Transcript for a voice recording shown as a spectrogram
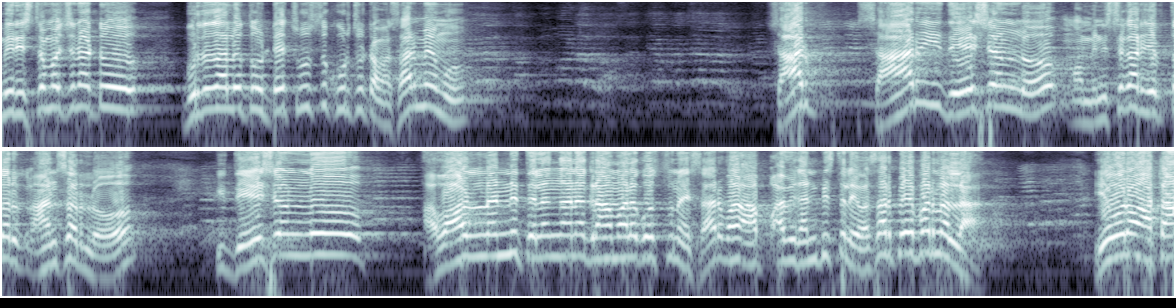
మీరు ఇష్టం వచ్చినట్టు బురద తల్లుతుంటే చూస్తూ కూర్చుంటామా సార్ మేము? సార్ సార్ ఈ దేశంలో మా మినిస్టర్ గారు చెప్తారు ఆన్సర్లో ఈ దేశంలో అవార్డులన్నీ తెలంగాణ గ్రామాలకు వస్తున్నాయి సార్. అవి కనిపిస్తలేవా సార్ పేపర్లల్లా? ఎవరో అటా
